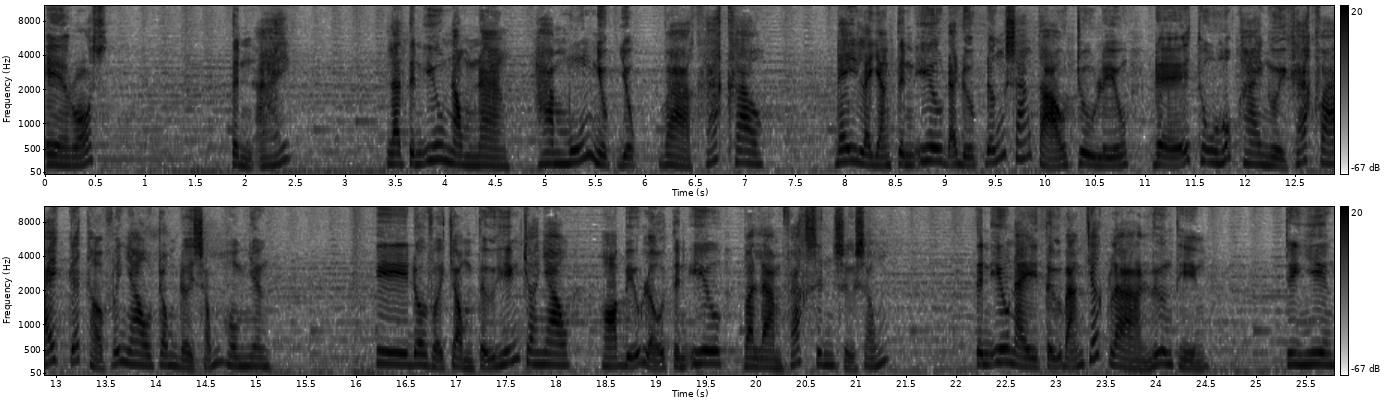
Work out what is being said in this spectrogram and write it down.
Eros, tình ái, là tình yêu nồng nàn ham muốn nhục dục và khát khao. Đây là dạng tình yêu đã được đấng sáng tạo trù liệu để thu hút hai người khác phái kết hợp với nhau trong đời sống hôn nhân. Khi đôi vợ chồng tự hiến cho nhau, họ biểu lộ tình yêu và làm phát sinh sự sống. Tình yêu này tự bản chất là lương thiện. Tuy nhiên,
